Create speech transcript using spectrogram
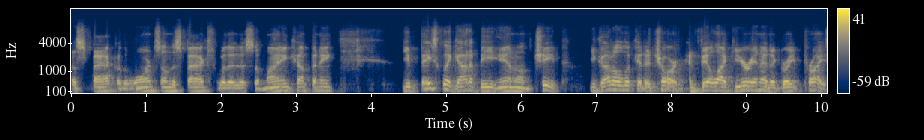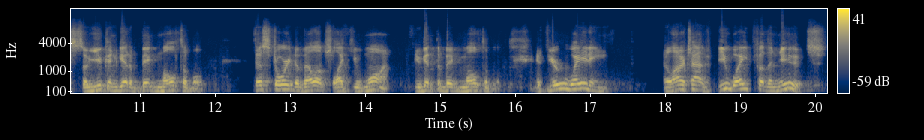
a SPAC or the warrants on the SPACs, whether this is a mining company, you basically got to be in on cheap. You got to look at a chart and feel like you're in at a great price so you can get a big multiple. This story develops like you want, you get the big multiple. If you're waiting, a lot of times, if you wait for the news,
